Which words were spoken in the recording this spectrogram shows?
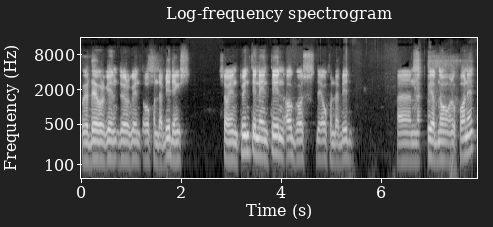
we- they were going, they were going to open the biddings. So in 2019 August, they opened the bid, and we have no opponent.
